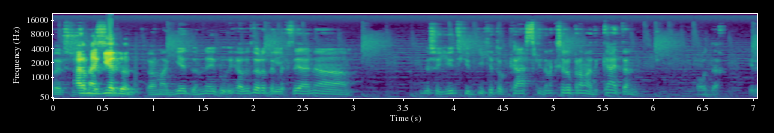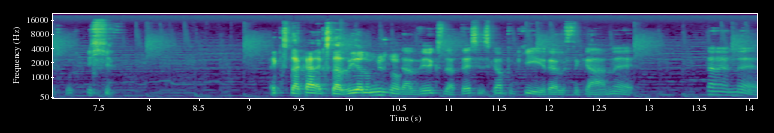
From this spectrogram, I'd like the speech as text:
Versus. Armageddon; Το Armageddon, ναι, που είχα δει τώρα τελευταία ένα στο YouTube και είχε το cast και ήταν, ξέρω πραγματικά ήταν 80 κύριε πώ είχε. 60, 62 νομίζω. 62-64 κάπου εκεί ρεαλιστικά, ναι. Ήταν, ναι.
